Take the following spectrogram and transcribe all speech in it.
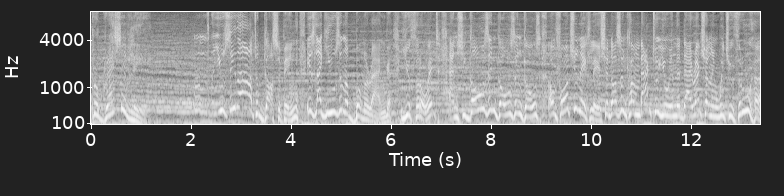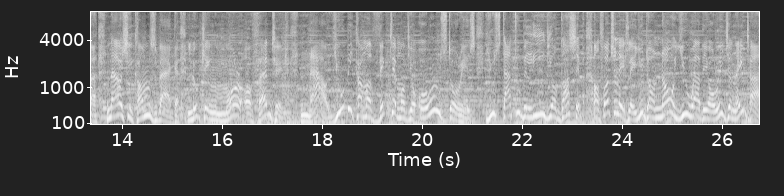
progressively? You see, the art of gossiping is like using a boomerang. You throw it, and she goes and goes and goes. Unfortunately, she doesn't come back to you in the direction in which you threw her. Now she comes back looking more authentic. Now you become a victim of your own stories. You start to believe your gossip. Unfortunately, you don't know you were the originator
